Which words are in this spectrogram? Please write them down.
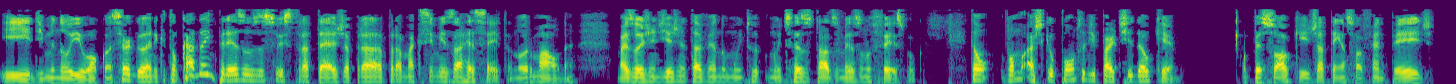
e diminui o alcance orgânico. Então, cada empresa usa a sua estratégia para maximizar a receita, normal, né? Mas hoje em dia a gente está vendo muito, muitos resultados mesmo no Facebook. Então, vamos, acho que o ponto de partida é o quê? O pessoal que já tem a sua fanpage,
